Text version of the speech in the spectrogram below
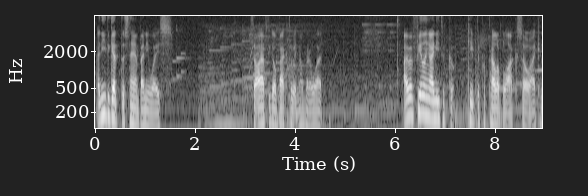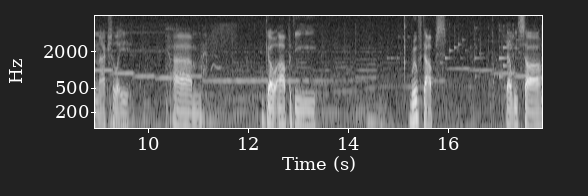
I need to get the stamp anyways. So I have to go back to it no matter what. I have a feeling I need to keep the propeller block so I can actually um, go up the rooftops that we saw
